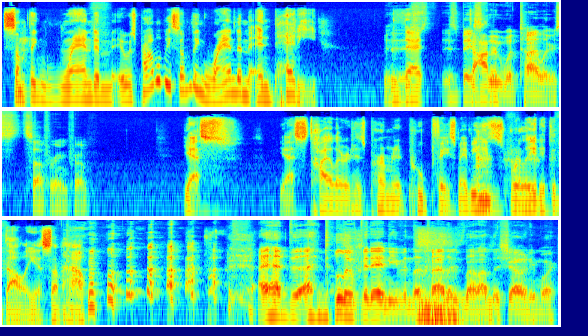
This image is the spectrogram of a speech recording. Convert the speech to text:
something random. It was probably something random and petty. It's, That is basically gotta- what Tyler's suffering from. Yes, yes, Tyler and his permanent poop face. Maybe he's related to Dahlia somehow. I had to I had to loop it in, even though Tyler's not on the show anymore.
